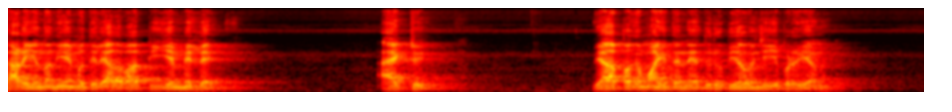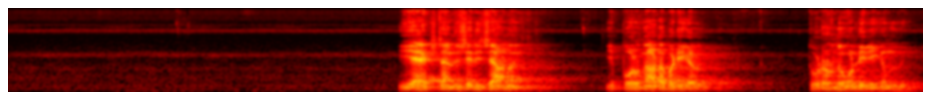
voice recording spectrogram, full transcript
തടയുന്ന നിയമത്തിലെ അഥവാ P M L A act വ്യാപകമായി തന്നെ ദുരുപയോഗം ചെയ്യപ്പെടുകയാണ്. ഈ ആക്ട് അനുസരിച്ചാണ് ഇപ്പോൾ നടപടികൾ തുടർന്നുകൊണ്ടിരിക്കുന്നത്.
